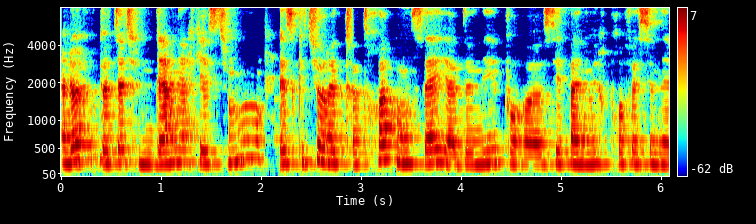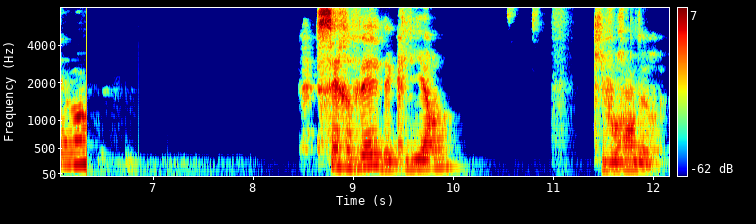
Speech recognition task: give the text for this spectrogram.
Alors, peut-être une dernière question. Est-ce que tu aurais trois conseils à donner pour euh, s'épanouir professionnellement? Servez des clients qui vous rendent heureux.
